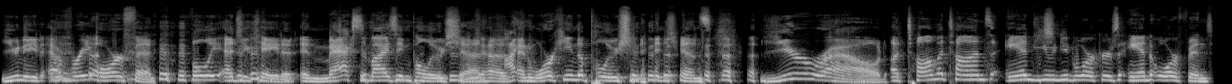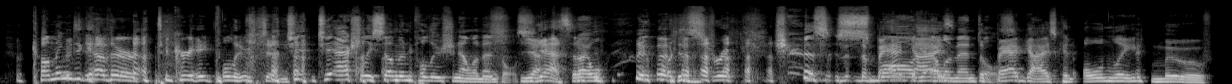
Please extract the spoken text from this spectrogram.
you need every orphan fully educated in maximizing pollution and working the pollution engines year round. automatons and union workers and orphans coming together to create pollution. to actually summon pollution elementals. Yes. That I want, want to strip just the smog bad guys, elementals. the bad guys can only move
